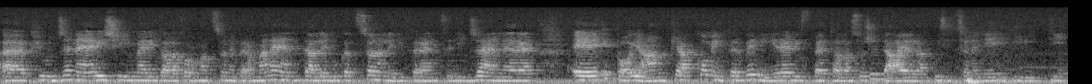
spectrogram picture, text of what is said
eh, più generici in merito alla formazione permanente, all'educazione alle differenze di genere e, e poi anche a come intervenire rispetto alla società e all'acquisizione dei diritti.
